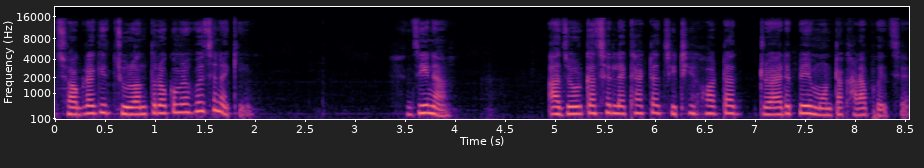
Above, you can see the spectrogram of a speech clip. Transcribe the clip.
ঝগড়া কি চূড়ান্ত রকমের হয়েছে নাকি? জি না। আজ ওর কাছে লেখা একটা চিঠি হঠাৎ ড্রয়ারে পেয়ে মনটা খারাপ হয়েছে।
